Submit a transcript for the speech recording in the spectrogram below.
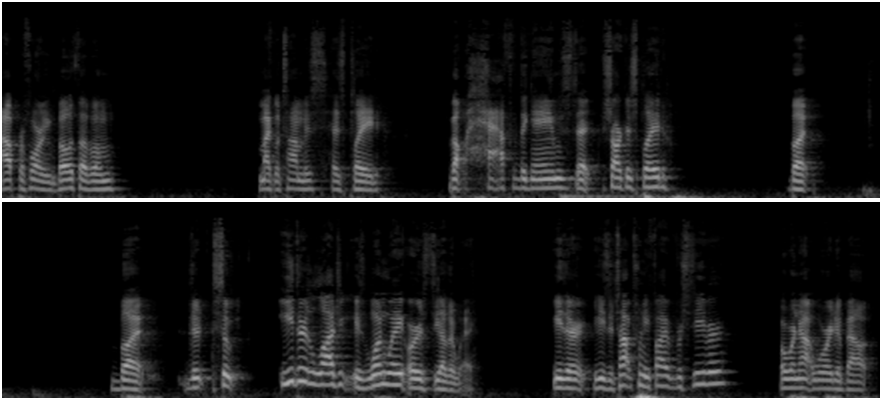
outperforming both of them. Michael Thomas has played about half of the games that Chark has played. But but there, so either the logic is one way or it's the other way. Either he's a top 25 receiver or we're not worried about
